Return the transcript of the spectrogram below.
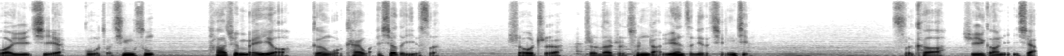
我语气故作轻松，他却没有跟我开玩笑的意思，手指指了指村长院子里的情景。此刻居高临下，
